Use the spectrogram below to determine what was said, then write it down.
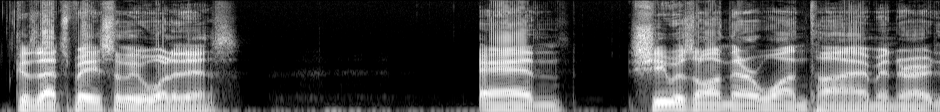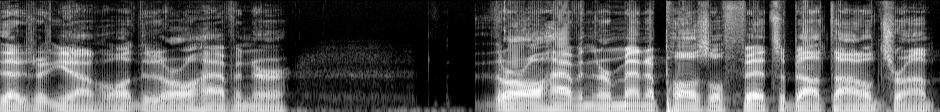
because that's basically what it is. And she was on there one time, and they're, they're you know all- they're all having their they're all having their menopausal fits about Donald Trump,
